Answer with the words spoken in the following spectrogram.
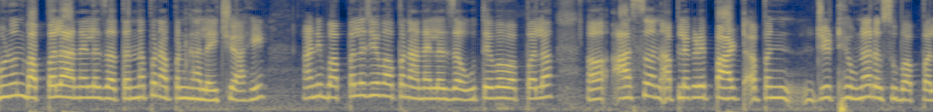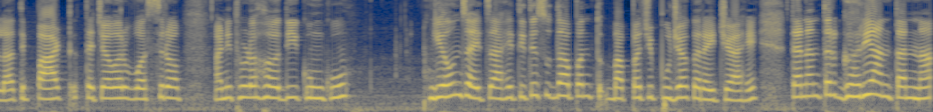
म्हणून बाप्पाला आणायला जाताना पण आपण घालायची आहे. आणि बाप्पाला जेव्हा आपण आणायला जाऊ तेव्हा बाप्पाला आसन आपल्याकडे पाट आपण जे ठेवणार असू बाप्पाला ते पाट त्याच्यावर वस्त्र आणि थोडं हळदी कुंकू घेऊन जायचं आहे. तिथे सुद्धा आपण बाप्पाची पूजा करायची आहे. त्यानंतर घरी आणताना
